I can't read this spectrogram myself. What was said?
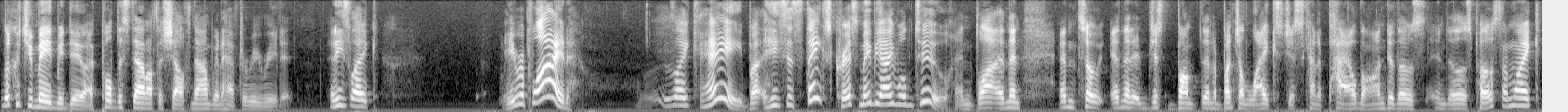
look what you made me do. I pulled this down off the shelf. Now I'm going to have to reread it." And he's like, he replied, like, hey, but he says, thanks, Chris. Maybe I will too. And blah, and then, and so, and then it just bumped. Then a bunch of likes just kind of piled onto those into those posts. I'm like,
